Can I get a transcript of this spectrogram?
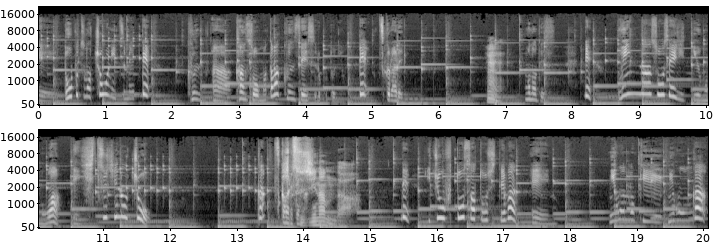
えー動物の腸に詰めて、くんあー乾燥または燻製することによって作られるうん。ものです。で、ウインナーソーセージっていうものは、えー羊の腸が使われてます。羊なんだ。で、一応太さとしては、えー日本のき日本が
